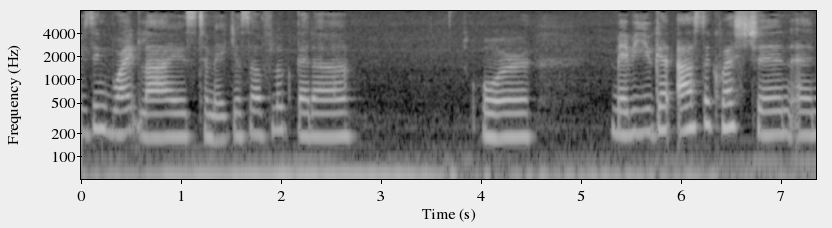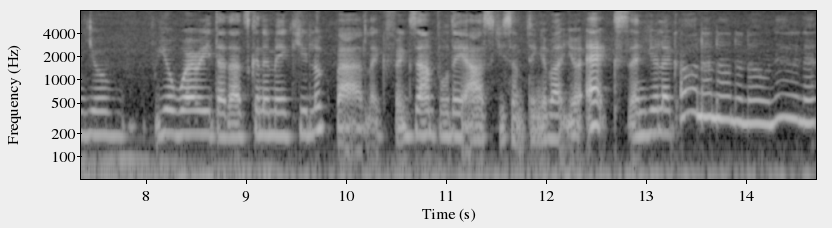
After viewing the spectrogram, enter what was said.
using white lies to make yourself look better or maybe you get asked a question and you're you're worried that that's going to make you look bad. Like for example they ask you something about your ex and you're like oh no no no no no no no.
